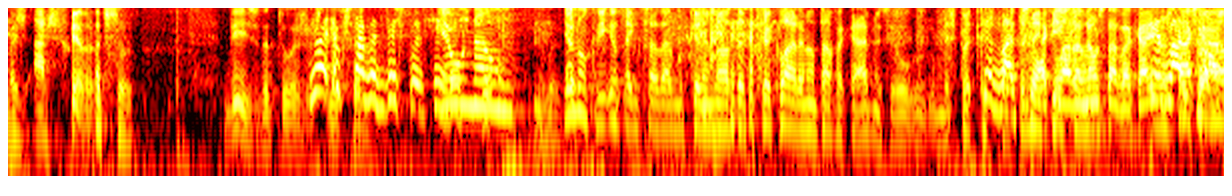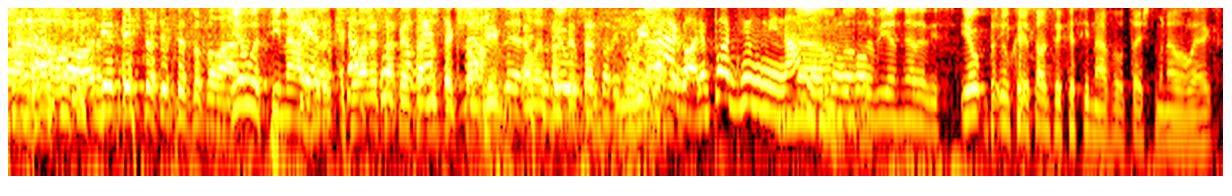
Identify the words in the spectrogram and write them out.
mas acho Pedro. absurdo. Diz da tua Não, justiça. eu gostava de ver esclarecido Eu isto. não, eu não queria, eu tenho que só dar uma pequena nota porque a Clara não estava cá, mas, eu, mas para que as pessoas também A Clara ficam- não estava cá e não está cá. Não, temos, nós temos tanto para falar. Eu assinava. Pedro, que A Clara está a pensar no sexo ao vivo. Ela está a pensar no IVA. Já agora, podes iluminar-nos Não, um não pouco? sabia de nada disso. Eu, eu queria só dizer que assinava o texto de Manuel Alegre.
